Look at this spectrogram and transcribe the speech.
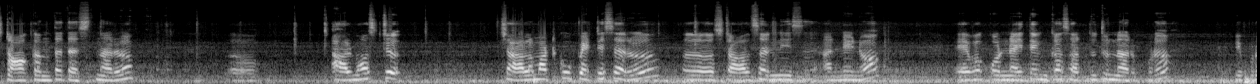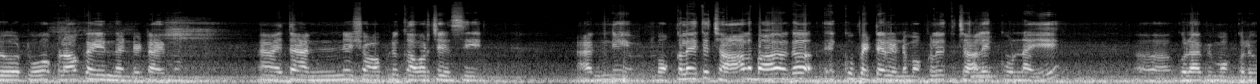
స్టాక్ అంతా తెస్తున్నారు. ఆల్మోస్ట్ చాలా మటుకు పెట్టేశారు స్టాల్స్ అన్నీ అన్నీను. ఏవో కొన్ని అయితే ఇంకా సర్దుతున్నారు ఇప్పుడు. ఇప్పుడు టూ ఓ క్లాక్ అయ్యిందండి టైము. అయితే అన్ని షాపులు కవర్ చేసి అన్ని మొక్కలైతే చాలా బాగా ఎక్కువ పెట్టారండి. మొక్కలు అయితే చాలా ఎక్కువ ఉన్నాయి. గులాబీ మొక్కలు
